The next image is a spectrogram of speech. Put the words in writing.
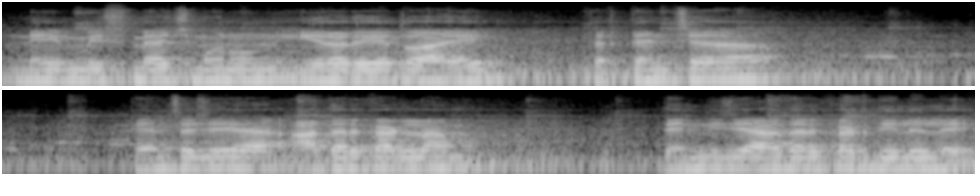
नेम मिसमॅच म्हणून इरर येतो आहे. तर त्यांच्या त्यांचं जे आधार कार्डला त्यांनी जे आधार कार्ड दिलेलं आहे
